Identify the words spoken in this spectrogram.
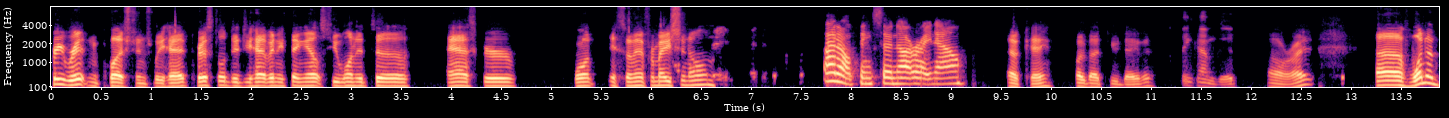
pre-written questions we had. Crystal, did you have anything else you wanted to ask or want some information on? I don't think so. Not right now. Okay. What about you, David? I think I'm good. All right. Uh, one of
